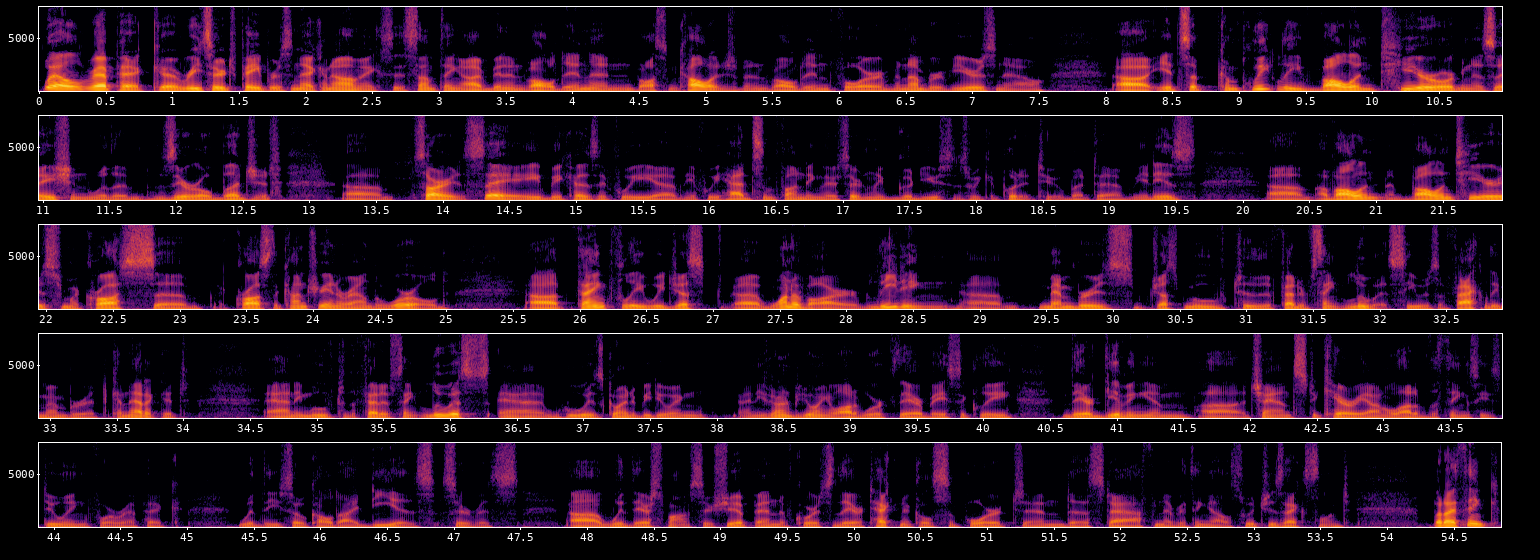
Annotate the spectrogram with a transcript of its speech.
Well, REPEC, uh, Research Papers in Economics, is something I've been involved in and Boston College has been involved in for a number of years now. Uh, it's a completely volunteer organization with a zero budget. Uh, sorry to say, because if we uh, if we had some funding, there's certainly good uses we could put it to. But uh, it is uh, a volu- volunteers from across uh, across the country and around the world. Uh, thankfully, we just one of our leading um, members just moved to the Fed of St. Louis. He was a faculty member at Connecticut, and he moved to the Fed of St. Louis, and who is going to be doing and he's going to be doing a lot of work there. Basically, they're giving him uh, a chance to carry on a lot of the things he's doing for REPEC with the so-called Ideas service, uh, with their sponsorship and, of course, their technical support and uh, staff and everything else, which is excellent. But I think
